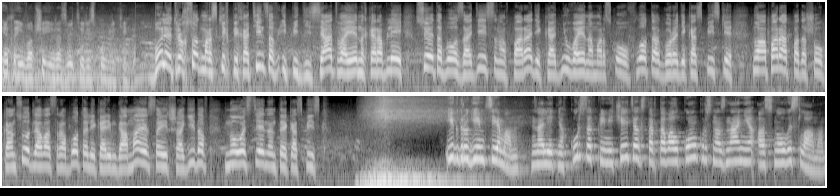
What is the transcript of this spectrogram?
Это и вообще и развитие республики. Более 300 морских пехотинцев и 50 военных кораблей. Все это было задействовано в параде ко дню военно-морского флота в городе Каспийске. Ну а парад подошел к концу. Для вас работали Карим Гамаев, Саид Шагидов. Новости ННТ Каспийск. И к другим темам. На летних курсах при мечетях стартовал конкурс на знание основ ислама.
